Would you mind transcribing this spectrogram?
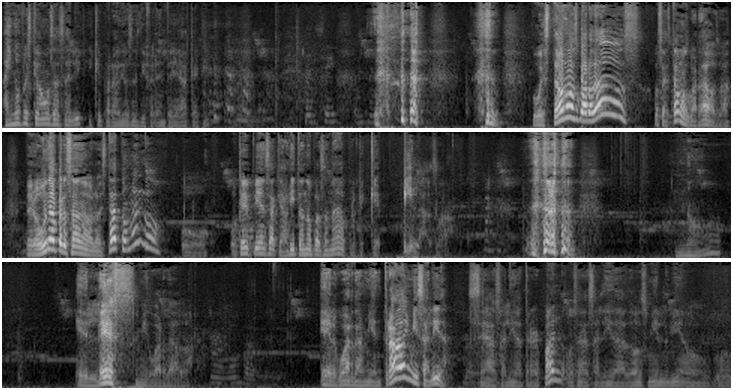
Ay, no, pues que vamos a salir y que para Dios es diferente ya que aquí. O estamos guardados, o sea, estamos guardados, ¿va? Pero una persona lo está tomando, o, o que piensa que ahorita no pasa nada, porque qué pilas, ¿va? no, Él es mi guardador. Él guarda mi entrada y mi salida, sea salida a traer pan, o sea salida a dos mil vi- o- o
